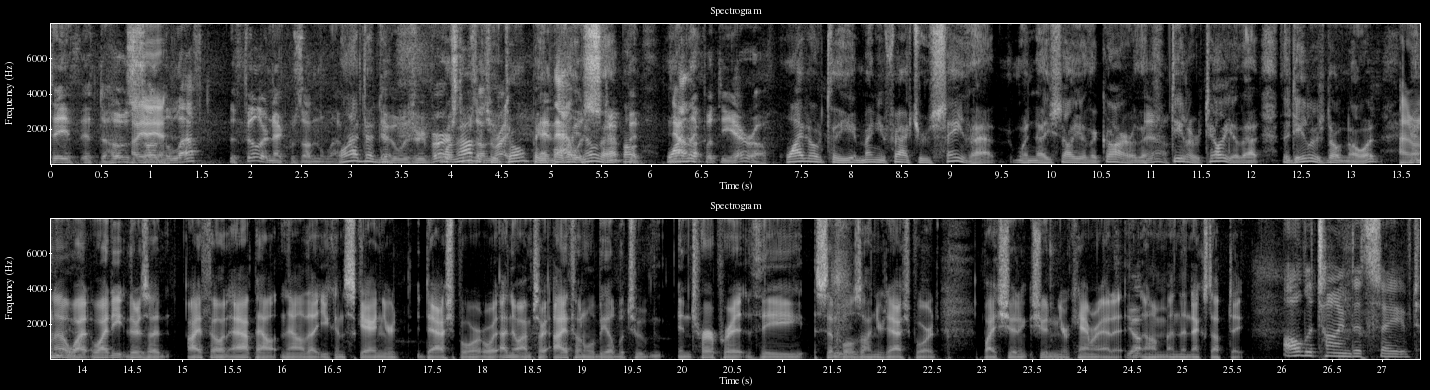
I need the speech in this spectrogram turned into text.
they, if, if the hose Oh, was yeah, on yeah. the left, the filler neck was on the left. Well, I did- if it was reversed, well, now it was that on the you right. told people, and that they was know that, but why now they not- put the arrow. Why don't the manufacturers say that when they sell you the car? Or the Yeah. dealer tell you that. The dealers don't know it. I don't know why. Why do you, there's an iPhone app out now that you can scan your dashboard, or I know I'm sorry, iPhone will be able to interpret the symbols on your dashboard by shooting shooting your camera at it. Yep. Um, in the next update. All the time that's saved.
